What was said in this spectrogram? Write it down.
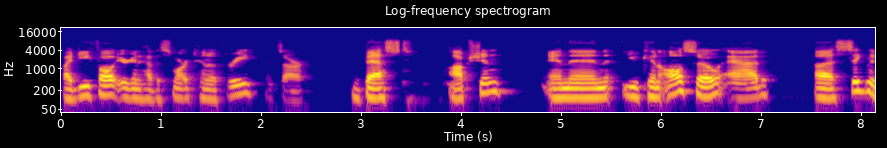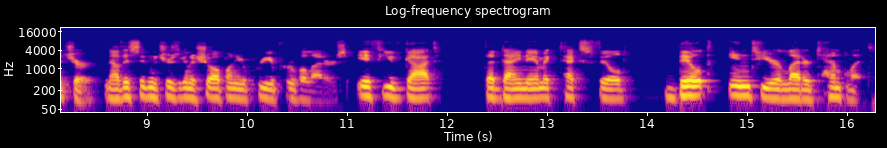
By default, you're going to have the Smart 1003. It's our best option. And then you can also add a signature. Now, this signature is going to show up on your pre-approval letters if you've got the dynamic text field built into your letter template.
